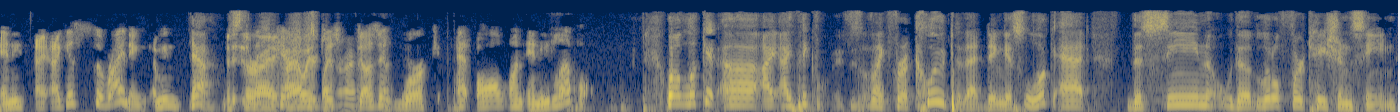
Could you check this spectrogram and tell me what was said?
any. I, I guess it's the writing. I mean, Yeah. It's th- the writing. I always just writing. doesn't work at all on any level. Well, look at uh, I, I think like for a clue to that, Dingus, look at the scene, the little flirtation scene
